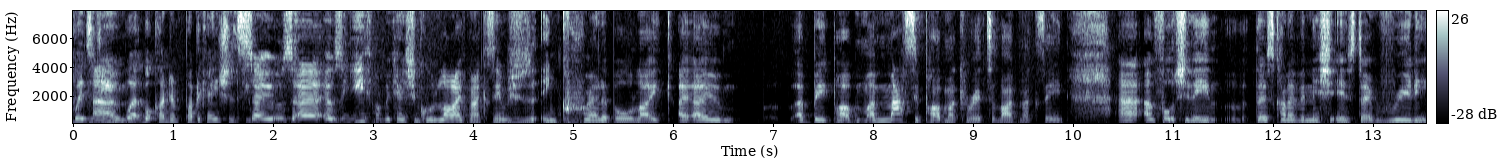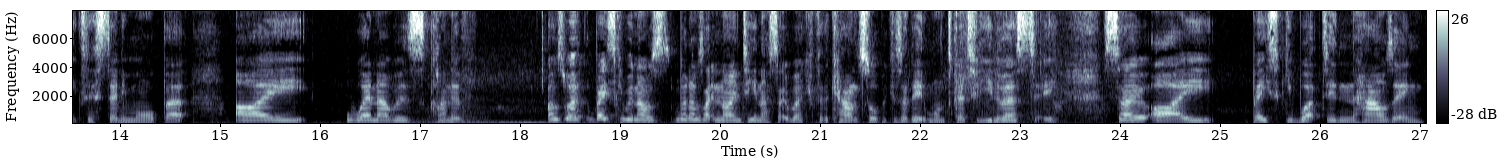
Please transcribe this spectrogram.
Where did you um, work? What kind of publications? You So work it was uh, it was a youth publication called Live Magazine, which was incredible. Like I owe a big part of a massive part of my career to Live Magazine. Uh, unfortunately, those kind of initiatives don't really exist anymore. But I, when I was kind of I was work basically when I was when I was like nineteen. I started working for the council because I didn't want to go to university. So I basically worked in housing.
